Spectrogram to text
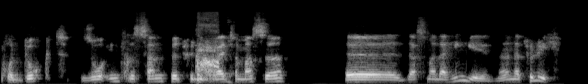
Produkt so interessant wird für die breite Masse, äh, dass man da hingeht. Ne? Natürlich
